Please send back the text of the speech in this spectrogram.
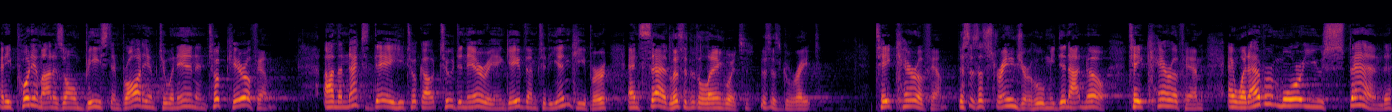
And he put him on his own beast and brought him to an inn and took care of him. On the next day, he took out two denarii and gave them to the innkeeper and said, Listen to the language. This is great. Take care of him. This is a stranger whom he did not know. Take care of him, and whatever more you spend,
